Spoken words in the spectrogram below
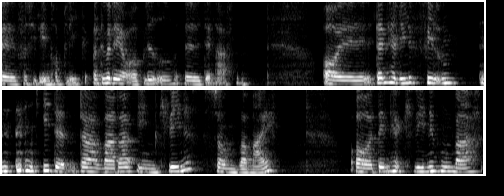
øh, for sit indre blik. Og det var det, jeg oplevede øh, den aften. Og øh, den her lille film, i den, der var der en kvinde, som var mig. Og den her kvinde, hun var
